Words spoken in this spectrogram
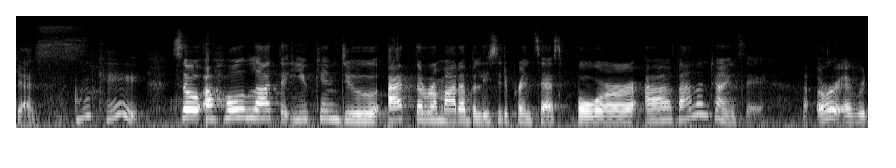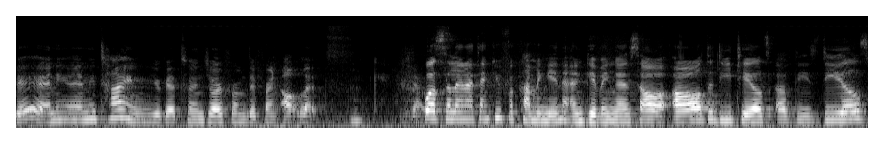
Yes. Okay. So a whole lot that you can do at the Ramada Belize de Princess for uh, Valentine's Day. Or every day, any any time you get to enjoy from different outlets. Okay. Yes. Well, Selena, thank you for coming in and giving us all, all the details of these deals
